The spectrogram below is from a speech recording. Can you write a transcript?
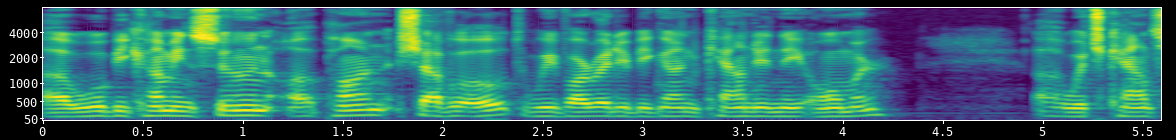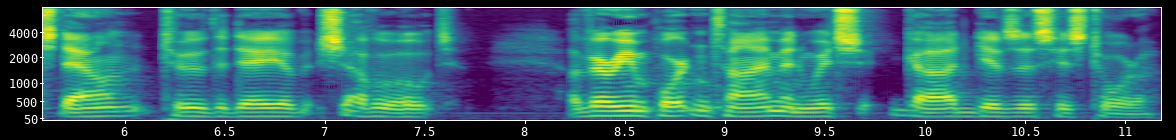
Uh, we'll be coming soon upon Shavuot. We've already begun counting the Omer, uh, which counts down to the day of Shavuot, a very important time in which God gives us his Torah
